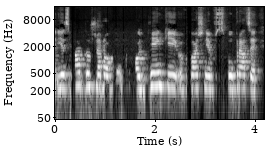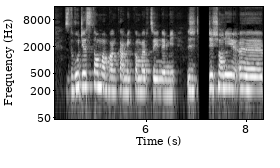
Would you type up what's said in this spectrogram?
jest bardzo szerokie. Bo dzięki właśnie współpracy z 20 bankami komercyjnymi, z 10 e,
